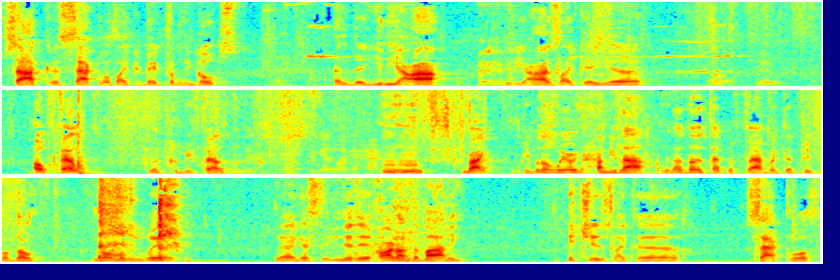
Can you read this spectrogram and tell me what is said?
Sack is sackcloth like made from the goats, and the yidi'ah. Yidi'ah is like a uh, oh felt. It could be felt. One that just puts together like. Mm-hmm. Right. People don't wear it. Hamilah. Hamilah is another type of fabric that people don't normally wear. Yeah, I guess either they're hard on the body, itches like the sackcloth.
